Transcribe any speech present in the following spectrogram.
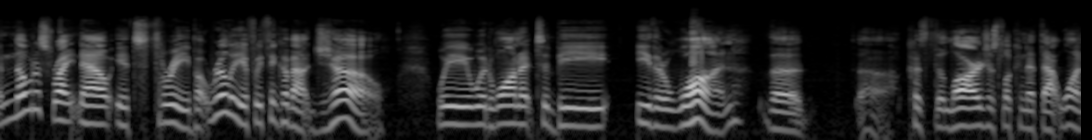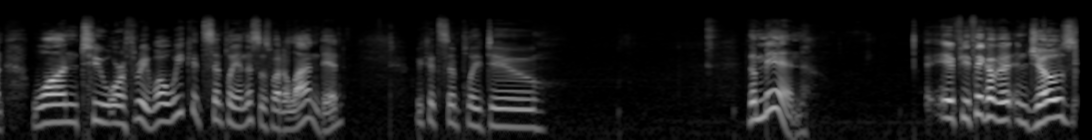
And notice right now it's three. But really, if we think about Joe, we would want it to be either one, the because uh, the large is looking at that one. One, two, or three. Well, we could simply, and this is what Aladin did, we could simply do the min. If you think of it in Joe's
